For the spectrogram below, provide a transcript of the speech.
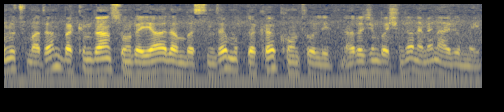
Unutmadan bakımdan sonra yağ lambasında mutlaka kontrol edin. Aracın başından hemen ayrılmayın.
